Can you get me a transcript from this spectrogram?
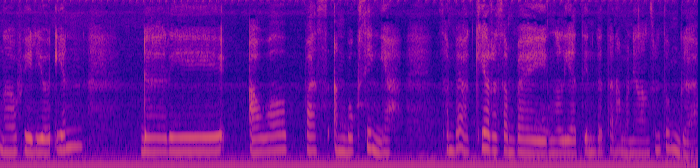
ngevideoin dari awal pas unboxing ya sampai akhir sampai ngeliatin ke tanamannya langsung itu enggak.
